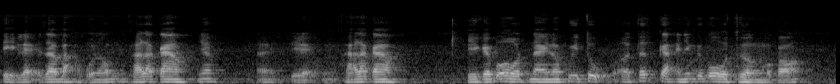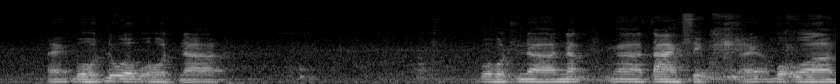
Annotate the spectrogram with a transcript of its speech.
tỷ lệ ra bảo của nó cũng khá là cao nhé tỷ lệ cũng khá là cao thì cái bộ hột này nó quy tụ ở tất cả những cái bộ hột thường mà có. Đấy, bộ hột đua bộ hột là bộ hột là nặng à, tài xỉu Đấy, bộ uh,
